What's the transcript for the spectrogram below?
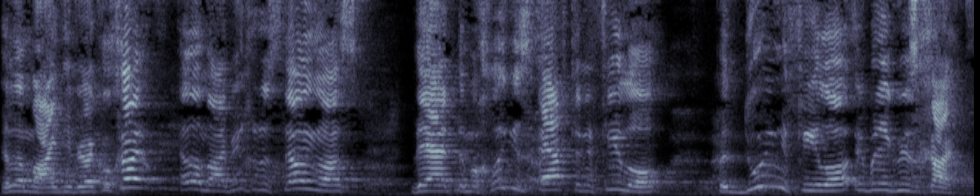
Elamai Divrei Kol Chayev. Elamai Bichud is telling us that the Machlik is after Nefilo, but during Nefilo, everybody agrees Chayev.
